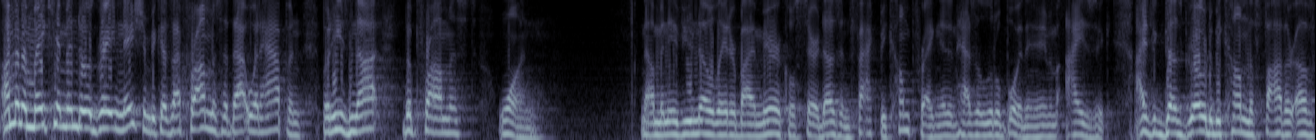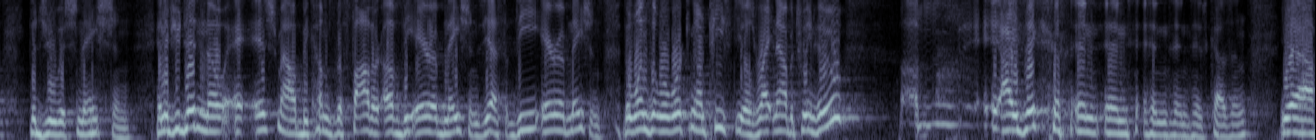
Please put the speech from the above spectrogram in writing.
I'm going to make him into a great nation because I promised that that would happen, but he's not the promised one. Now, many of you know later by a miracle, Sarah does in fact become pregnant and has a little boy. They name him Isaac. Isaac does grow to become the father of the Jewish nation. And if you didn't know, Ishmael becomes the father of the Arab nations. Yes, the Arab nations. The ones that we're working on peace deals right now between who? Um, Isaac and, and, and, and, his cousin. Yeah,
